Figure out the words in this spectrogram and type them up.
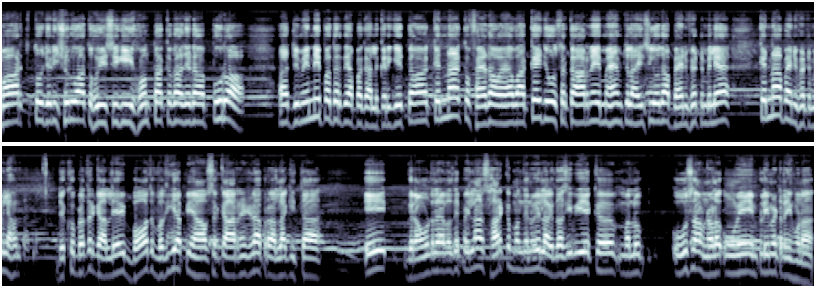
ਮਾਰਚ ਤੋਂ ਜਿਹੜੀ ਸ਼ੁਰੂਆਤ ਹੋਈ ਸੀਗੀ, ਹੁਣ ਤੱਕ ਦਾ ਜਿਹੜਾ ਪੂਰਾ ਜ਼ਮੀਨੀ ਪੱਧਰ ਤੇ ਆਪਾਂ ਗੱਲ ਕਰੀਏ ਤਾਂ ਕਿੰਨਾ ਕੁ ਫਾਇਦਾ ਹੋਇਆ? ਵਾਕਈ ਜੋ ਸਰਕਾਰ ਨੇ ਮੁਹਿੰਮ ਚਲਾਈ ਸੀ, ਉਹਦਾ ਬੈਨੀਫਿਟ ਮਿਲਿਆ। ਕਿੰਨਾ ਬੈਨੀਫਿਟ ਮਿਲਿਆ ਹੁਣ ਤੱਕ? ਦੇਖੋ ਬ੍ਰਦਰ ਗੱਲ ਇਹ ਵੀ ਬਹੁਤ ਵਧੀਆ ਪੰਜਾਬ ਸਰਕਾਰ ਨੇ ਜਿਹੜਾ ਉਪਰਾਲਾ ਕੀਤਾ। ਇਹ ਗਰਾਊਂਡ ਲੈਵਲ ਤੇ ਪਹਿਲਾਂ ਹਰ ਇੱਕ ਬੰਦੇ ਨੂੰ ਇਹ ਲੱਗਦਾ ਸੀ ਵੀ ਇੱਕ ਮਤਲਬ ਉਸ ਹਿਸਾਬ ਨਾਲ ਉਵੇਂ ਇੰਪਲੀਮੈਂਟ ਨਹੀਂ ਹੋਣਾ।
